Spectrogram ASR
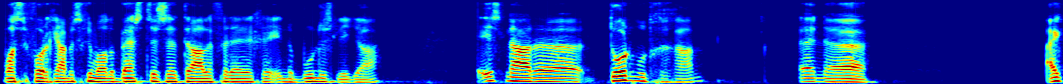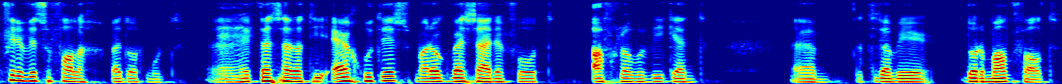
was hij vorig jaar misschien wel de beste centrale verdediger in de Bundesliga. Is naar uh, Dortmund gegaan. En ik vind hem wisselvallig bij Dortmund. Uh, heeft wedstrijden dat hij erg goed is. Maar ook wedstrijden voor het afgelopen weekend. Um, dat hij dan weer door de mand valt.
